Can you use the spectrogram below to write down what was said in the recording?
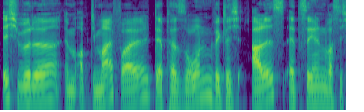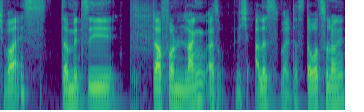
Ich würde im Optimalfall der Person wirklich alles erzählen, was ich weiß, damit sie davon lang, also nicht alles, weil das dauert zu lange,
